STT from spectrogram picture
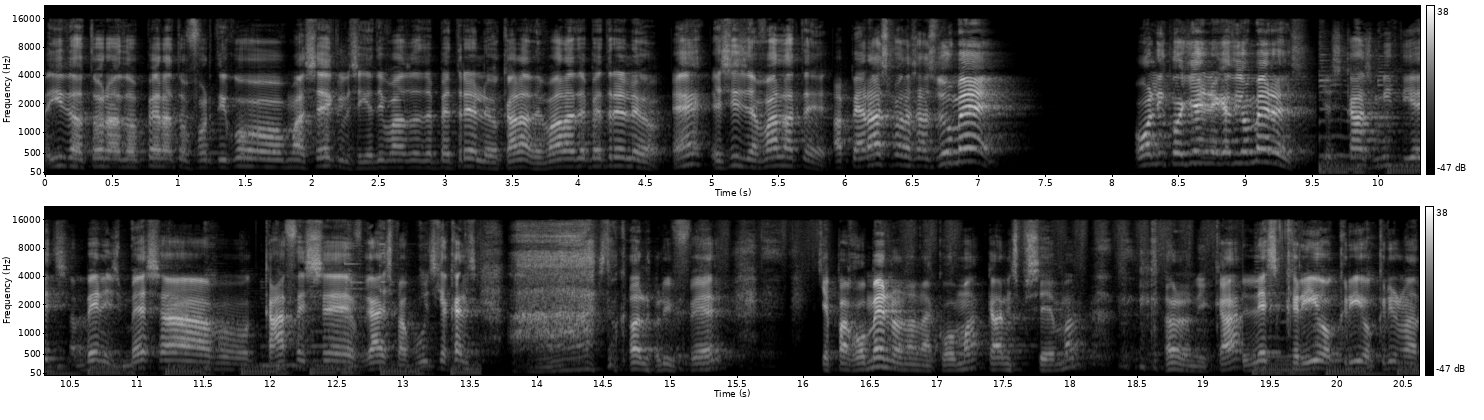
Είδα τώρα εδώ πέρα το φορτηγό μας έκλεισε γιατί βάζατε πετρέλαιο. Καλά, δεν βάλατε πετρέλαιο. Ε, εσείς δεν βάλατε. Θα περάσουμε να σας δούμε! Όλη η οικογένεια για δύο μέρες. Και σκάς μύτη έτσι. Μπαίνεις μέσα, κάθεσαι, βγάζεις παπούτσια, κάνεις. Α, στο καλοριφέρ. Και παγωμένο να είναι ακόμα, κάνεις ψέμα. Κανονικά. Λες κρύο, κρύο, κρύο, να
